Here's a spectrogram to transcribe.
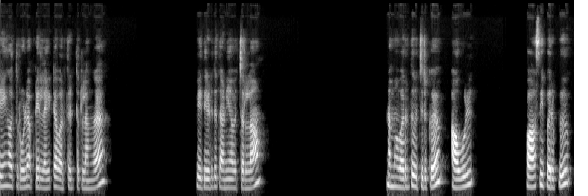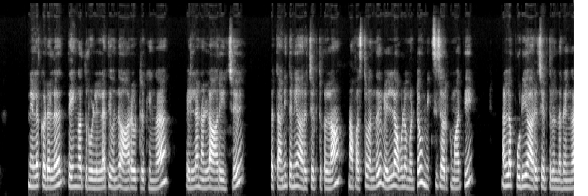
தேங்காய் துருவில் அப்படியே லைட்டாக வறுத்து எடுத்துக்கலாங்க. இதை எடுத்து தனியாக வச்சிடலாம். நம்ம வறுத்து வச்சுருக்க அவுள் பாசிப்பருப்பு நிலக்கடலை தேங்காய் துருவல் எல்லாத்தையும் வந்து ஆற விட்டுருக்கேங்க. எல்லாம் நல்லா ஆறிடுச்சு. இப்போ தனித்தனியாக அரைச்சி எடுத்துக்கலாம். நான் ஃபஸ்ட்டு வந்து வெள்ளை அவுளை மட்டும் மிக்சி சாருக்கு மாற்றி நல்லா பொடியாக அரைச்சி எடுத்துருந்துடுங்க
